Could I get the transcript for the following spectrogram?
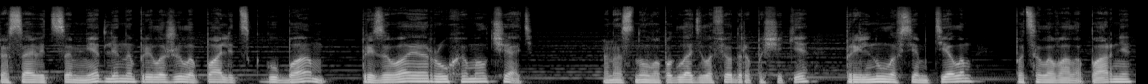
Красавица медленно приложила палец к губам, призывая Руха молчать. Она снова погладила Федора по щеке, прильнула всем телом, поцеловала парня,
